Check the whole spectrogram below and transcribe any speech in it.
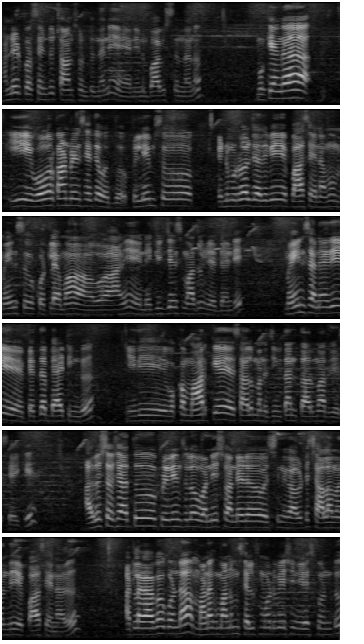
హండ్రెడ్ పర్సెంట్ ఛాన్స్ ఉంటుందని నేను భావిస్తున్నాను. ముఖ్యంగా ఈ ఓవర్ కాన్ఫిడెన్స్ అయితే వద్దు. ఫిలిమ్స్ రెండు మూడు రోజులు చదివి పాస్ అయినాము మెయిన్స్ కొట్టలేమా అని నెగ్లిజెన్స్ మాత్రం చేద్దండి మెయిన్స్ అనేది పెద్ద బ్యాటింగ్. ఇది ఒక్క మార్కే చాలు మన జీవితాన్ని తారుమారు చేసేకి. అదృష్టవశాత్తు ప్రిలిమ్స్లో వన్ ఇస్ హండ్రెడ్ వచ్చింది కాబట్టి చాలామంది పాస్ అయినారు. అట్లా కాకోకుండా మనకు మనం సెల్ఫ్ మోటివేషన్ చేసుకుంటూ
